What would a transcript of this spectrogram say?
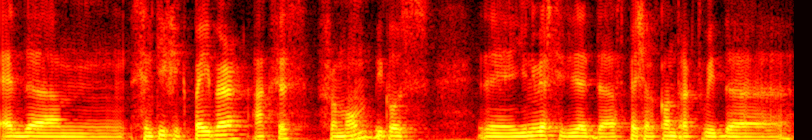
had um, scientific paper access from home because the university had a special contract with the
